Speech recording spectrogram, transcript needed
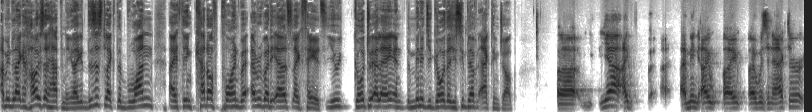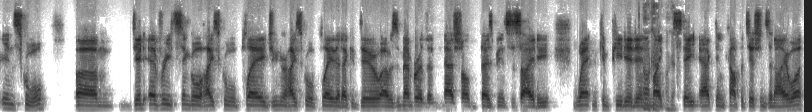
I mean, like, how is that happening? Like, this is like the one I think cutoff point where everybody else like fails. You go to LA, and the minute you go there, you seem to have an acting job. Uh, yeah, I, I mean, I, I, I was an actor in school um, did every single high school play, junior high school play that I could do. I was a member of the National Thespian Society, went and competed in okay, like okay. state acting competitions in Iowa.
